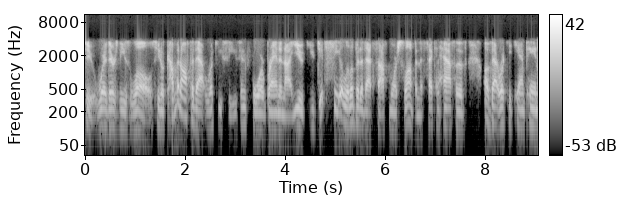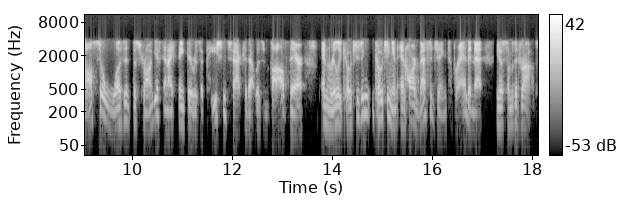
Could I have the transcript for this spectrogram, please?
too, where there's these lulls. You know, coming off of that rookie season for Brandon Aiyuk, you did see a little bit of that sophomore slump, and the second half of of that rookie campaign also wasn't the strongest. And I think there was a patience factor that was involved there, and really coaching, coaching, and, and hard messaging to Brandon that you know some of the drops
